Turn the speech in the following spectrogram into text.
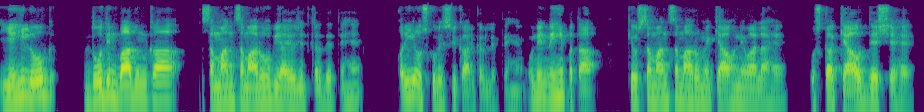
यही लोग दो दिन बाद उनका सम्मान समारोह भी आयोजित कर देते हैं और ये उसको भी स्वीकार कर लेते हैं। उन्हें नहीं पता कि उस सम्मान समारोह में क्या होने वाला है उसका क्या उद्देश्य है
